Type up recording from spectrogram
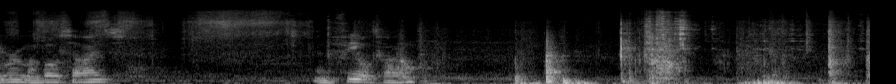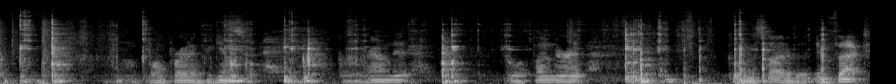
Room on both sides. And the field tile. Bump right up against it, go around it, go up under it, go on the side of it. In fact,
